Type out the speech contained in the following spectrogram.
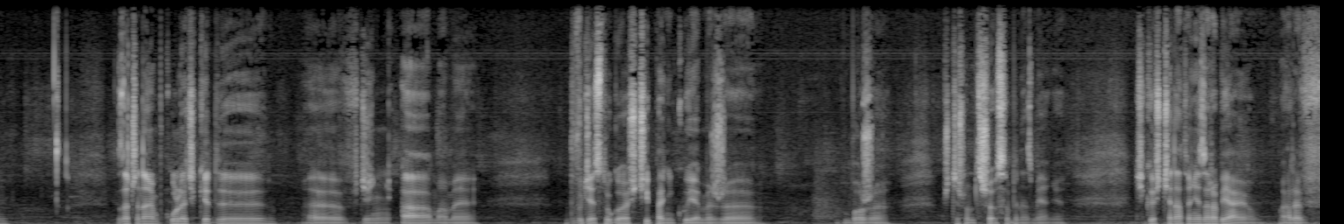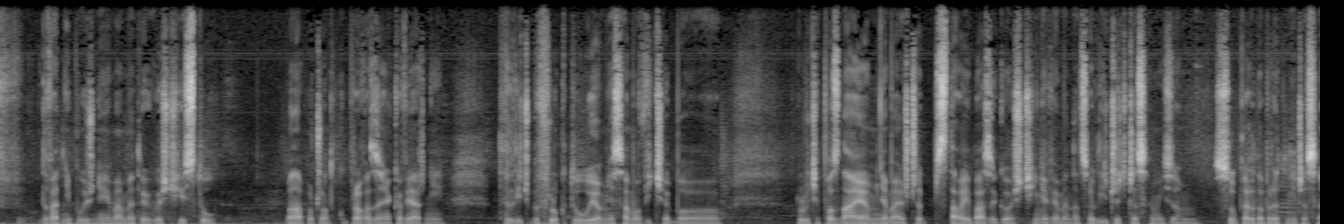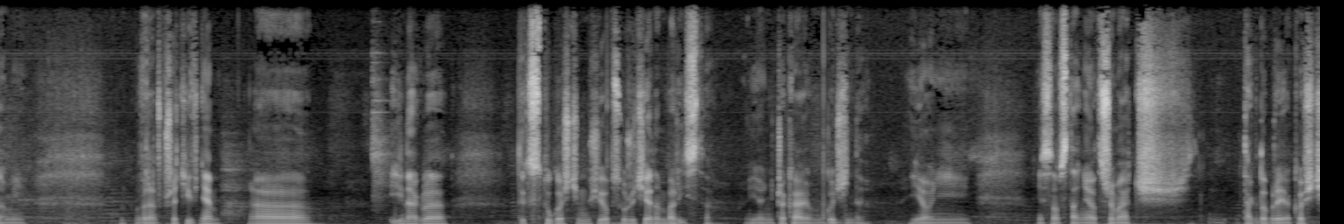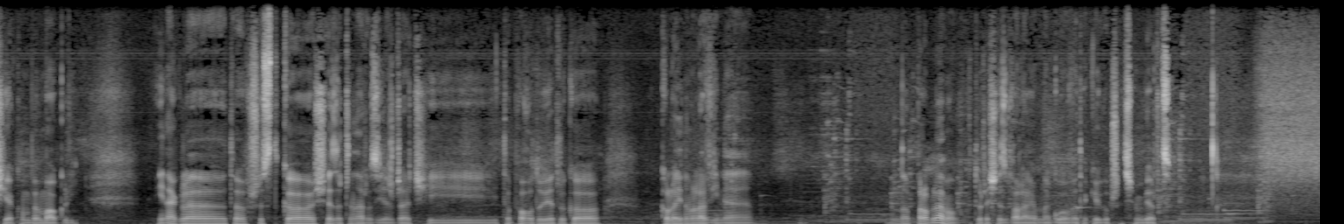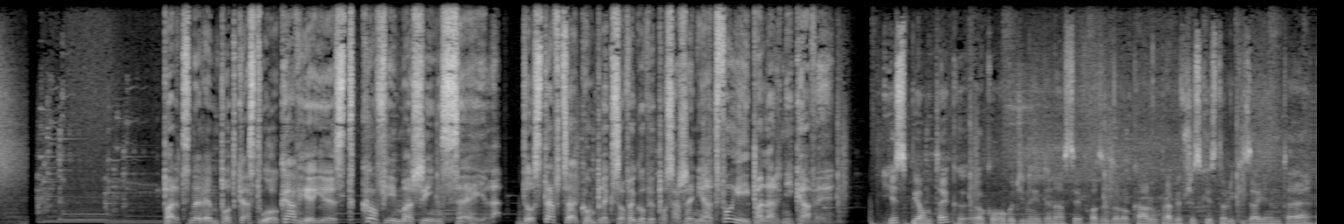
zaczynają kuleć, kiedy e, w dzień A mamy 20 gości, panikujemy, że Boże, przecież mam trzy osoby na zmianie. Ci goście na to nie zarabiają, ale dwa dni później mamy tych gości 100, bo na początku prowadzenia kawiarni te liczby fluktuują niesamowicie, bo ludzie poznają, nie ma jeszcze stałej bazy gości, nie wiemy na co liczyć. Czasami są super dobre dni, czasami wręcz przeciwnie. E, I nagle tych 100 gości musi obsłużyć jeden barista i oni czekają godzinę i oni nie są w stanie otrzymać tak dobrej jakości, jaką by mogli. I nagle to wszystko się zaczyna rozjeżdżać i to powoduje tylko kolejną lawinę no, problemów, które się zwalają na głowę takiego przedsiębiorcy. Partnerem podcastu o kawie jest Coffee Machine Sale, dostawca kompleksowego wyposażenia Twojej palarni kawy. Jest piątek, około godziny 11, wchodzę do lokalu, prawie wszystkie stoliki zajęte.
